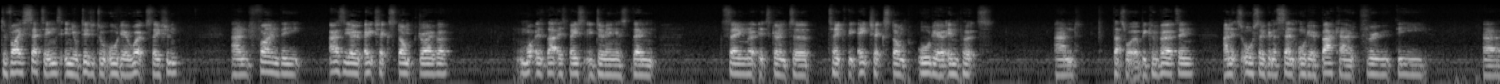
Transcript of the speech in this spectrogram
device settings in your digital audio workstation and find the ASIO HX Stomp driver. And what is, that is basically doing is then saying that it's going to take the HX Stomp audio inputs and that's what it'll be converting and it's also going to send audio back out through the uh,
